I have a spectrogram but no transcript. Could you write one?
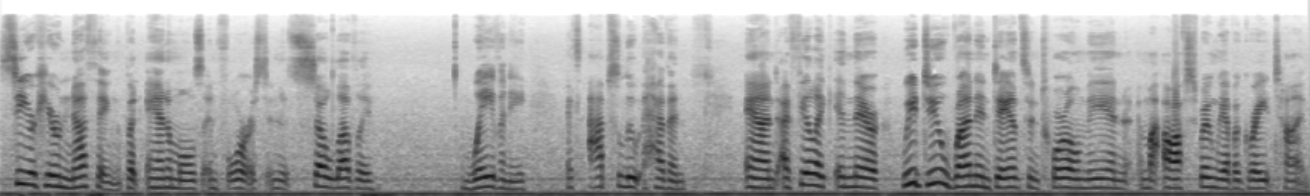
see or hear nothing but animals and forest and it's so lovely. Waveny. It's absolute heaven and I feel like in there we do run and dance and twirl me and my offspring. We have a great time.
